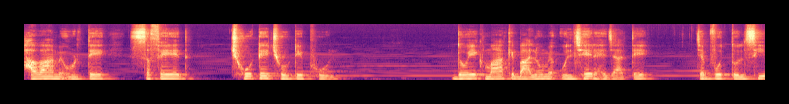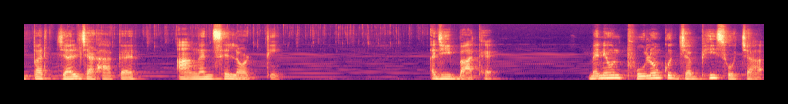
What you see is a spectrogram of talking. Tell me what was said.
हवा में उड़ते सफ़ेद छोटे छोटे फूल। दो एक माँ के बालों में उलझे रह जाते, जब वो तुलसी पर जल चढ़ाकर आँगन से लौटती। अजीब बात है। मैंने उन फूलों को जब भी सोचा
